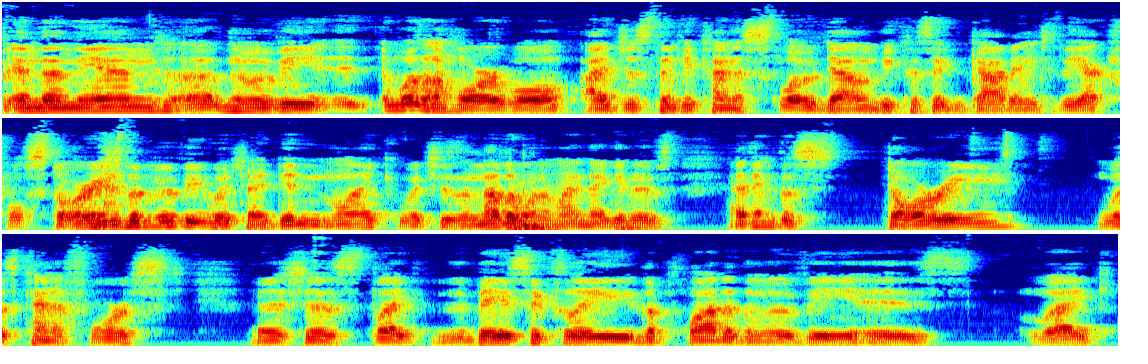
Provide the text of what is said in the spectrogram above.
And then the end of the movie, it, it wasn't horrible. I just think it kind of slowed down because it got into the actual story of the movie, which I didn't like, which is another one of my negatives. I think the story was kind of forced. It's just like, basically the plot of the movie is like,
